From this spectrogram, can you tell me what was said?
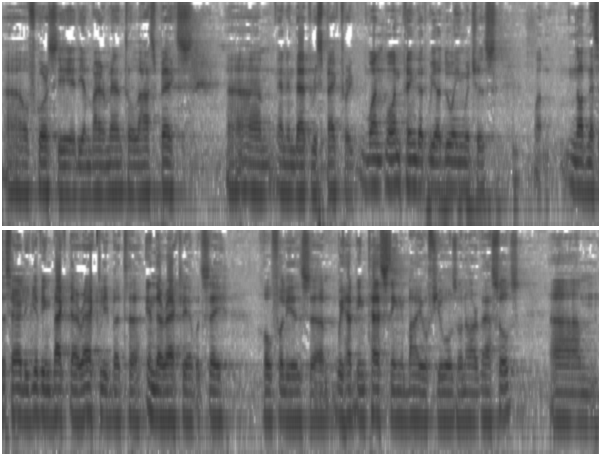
Uh, of course, the the environmental aspects, um, and in that respect, one one thing that we are doing, which is well, not necessarily giving back directly, but uh, indirectly, I would say, hopefully, is um, we have been testing biofuels on our vessels. Um,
